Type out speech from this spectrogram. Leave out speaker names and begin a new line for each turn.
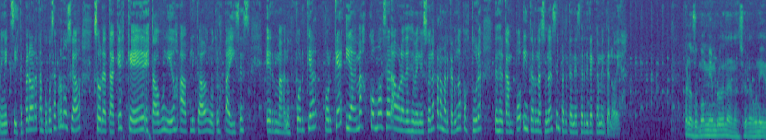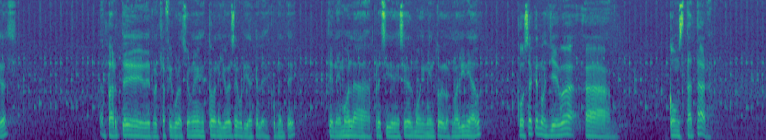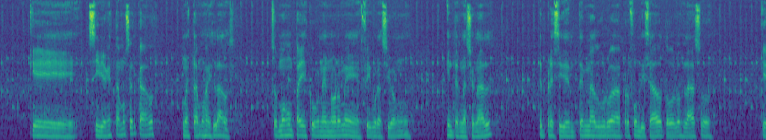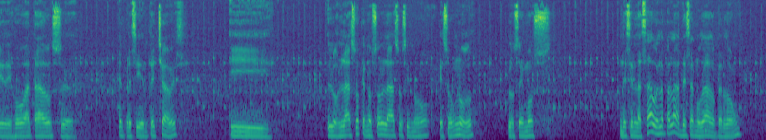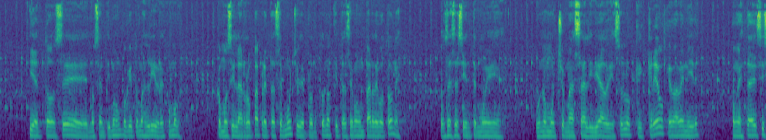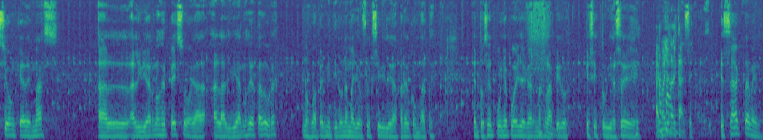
existe, pero ahora tampoco se ha pronunciado sobre ataques que Estados Unidos ha aplicado en otros países hermanos. ¿Por qué? ¿Por qué? Y además, ¿cómo hacer ahora desde Venezuela para marcar una postura desde el campo internacional sin pertenecer directamente a la OEA?
Bueno, somos miembros de las Naciones Unidas. Aparte de nuestra figuración en estos anillos de seguridad que les comenté, tenemos la presidencia del movimiento de los no alineados, cosa que nos lleva a constatar que si bien estamos cercados, no estamos aislados. Somos un país con una enorme figuración internacional. El presidente Maduro ha profundizado todos los lazos que dejó atados eh, el presidente Chávez y los lazos que no son lazos, sino que son nudos, los hemos desenlazado, es la palabra, desanudado, perdón, y entonces nos sentimos un poquito más libres, como, como si la ropa apretase mucho y de pronto nos quitásemos un par de botones. Entonces se siente muy, uno mucho más aliviado y eso es lo que creo que va a venir con esta decisión que además al aliviarnos de peso, al aliviarnos de atadura, nos va a permitir una mayor flexibilidad para el combate. Entonces el puño puede llegar más rápido que si estuviese...
Hay mayor alcance.
Exactamente.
